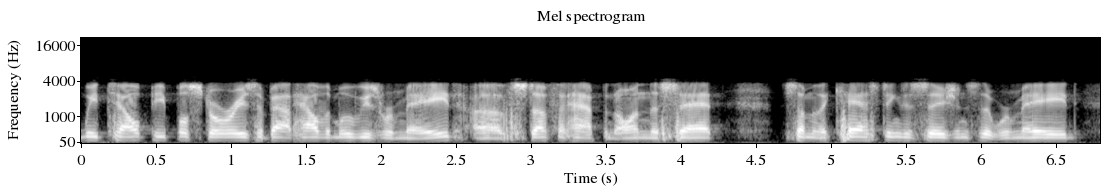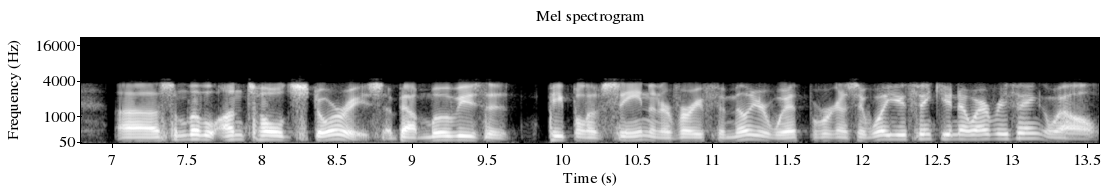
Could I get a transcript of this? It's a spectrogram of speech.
we tell people stories about how the movies were made, uh, stuff that happened on the set, some of the casting decisions that were made, uh, some little untold stories about movies that people have seen and are very familiar with. But we're going to say, well, you think you know everything? Well,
